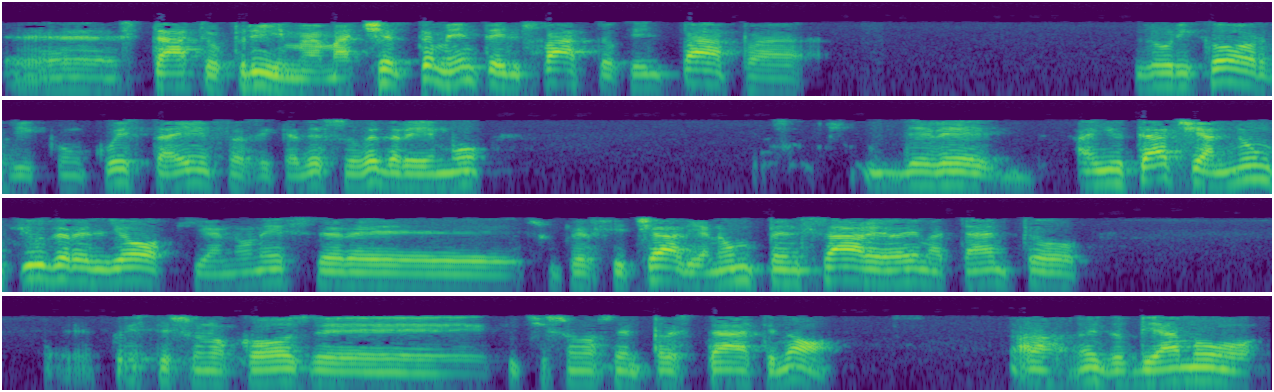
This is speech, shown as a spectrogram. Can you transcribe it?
eh, stato prima, ma certamente il fatto che il Papa lo ricordi con questa enfasi che adesso vedremo deve aiutarci a non chiudere gli occhi, a non essere superficiali, a non pensare, eh, ma tanto eh, queste sono cose che ci sono sempre state. No, no, noi dobbiamo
